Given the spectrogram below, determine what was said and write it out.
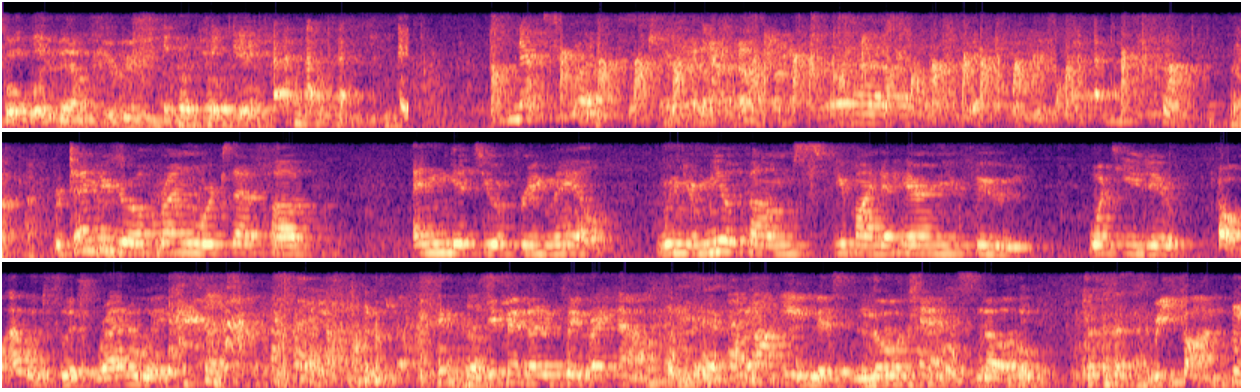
But blame it on puberty. Next question. Girlfriend works at a pub and gets you a free meal. When your meal comes, you find a hair in your food. What do you do? Oh, I would flip right away. Give me another plate right now. I'm not eating this. No chance. No. Refund.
